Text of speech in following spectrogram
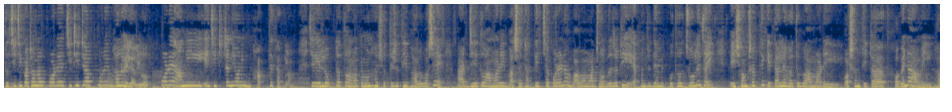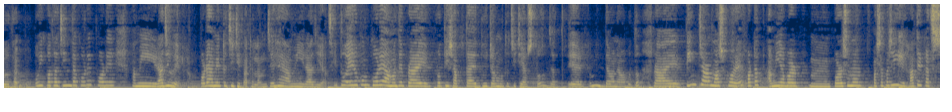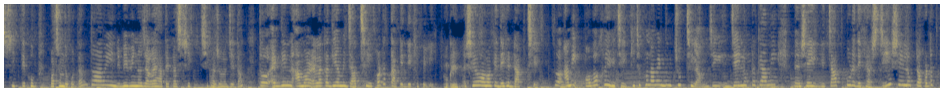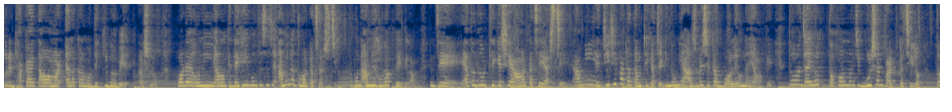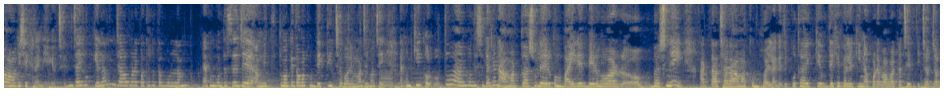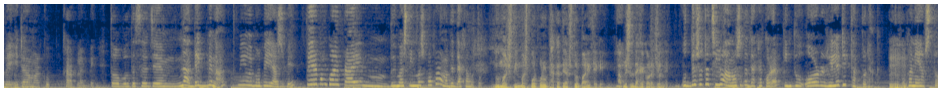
তো চিঠি পাঠানোর পরে চিঠিটা পড়ে ভালোই লাগল। পরে আমি এই চিঠিটা নিয়ে অনেক ভাবতে থাকলাম যে লোকটা তো আমাকে মনে হয় সত্যি সত্যি ভালোবাসে, আর যেহেতু আমার এই বাসায় থাকতে ইচ্ছা করে না, বাবা আমার ঝগড়াঝাটি, এখন যদি আমি কোথাও চলে যাই এই সংসার থেকে, তাহলে হয়তো বা আমার এই অশান্তিটা হবে না, আমি ভালো থাকব। ওই কথা চিন্তা করে পরে আমি রাজি হয়ে গেলাম। পরে আমি একটা চিঠি পাঠালাম যে হ্যাঁ আমি রাজি আছি। তো এরকম করে আমাদের প্রায় প্রতি সপ্তাহে দুইটার মতো চিঠি আসতো এরকম দেওয়া নেওয়া হতো। প্রায় তিন চার মাস পরে হঠাৎ আমি আবার পড়াশোনার পাশাপাশি হাতের কাজ শিখতে খুব পছন্দ করতাম। তো আমি বিভিন্ন জায়গায় হাতের কাজ শিখ- শেখার জন্য যেতাম। তো একদিন আমার এলাকা দিয়ে আমি যাচ্ছি হঠাৎ তাকে দেখে ফেলি। সেও আমাকে দেখে ডাকছে। তো আমি অবাক হয়ে গেছি। কিছুক্ষণ আমি একদম চুপ ছিলাম যে যেই লোকটাকে আমি সেই চাঁদপুরে দেখে আসছি সেই লোকটা হঠাৎ করে ঢাকায় তাও আমার এলাকার মধ্যে কীভাবে আসলো? পরে উনি আমাকে দেখেই বলতেছে যে, আমি না তোমার কাছে আসছি। তখন আমি অবাক হয়ে গেলাম যে, এত দূর থেকে সে আমার কাছে আসছে। আমি চিঠি পাঠাতাম, ঠিক আছে, কিন্তু উনি আসবে সেটা বলেও নাই আমাকে। তো যাই হোক, তখন ওই যে গুলশান পার্কটা ছিল তো আমাকে সেখানে নিয়ে গেছে। যাই হোক, গেলাম, যাওয়ার পরে কথা টথা বললাম। এখন বলতেছে যে, আমি তোমাকে তো আমার খুব দেখতে ইচ্ছা করে মাঝে মাঝে। এখন কি করব? তো আমি বলতেছি, দেখেন, আমার তো আসলে এরকম বাইরে বের হওয়ার অভ্যাস নেই। আর তাছাড়া আমার খুব ভয় লাগে যে, কোথায় কেউ দেখে ফেলে কিনা, পরে বাবার কাছে বিচার যাবে, এটা আমার খুব খারাপ লাগবে। তো বলতেছে যে, না, দেখবে না, তুমি ওইভাবেই আসবে। তো এরকম করে প্রায় দুই মাস তিন মাস পর পর আমাদের দেখা হতো। দু মাস তিন মাস পর পর ও ঢাকাতে আসতো ওর বাড়ি থেকে আপনার সাথে দেখা করার জন্য। উদ্দেশ্যটা ছিল আমার সাথে দেখা করার কিন্তু ওর রিলেটিভ থাকতো ঢাকা। ওখানে আসতো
